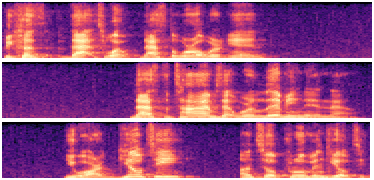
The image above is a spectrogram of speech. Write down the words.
Because that's what that's the world we're in. That's the times that we're living in now. You are guilty until proven guilty.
